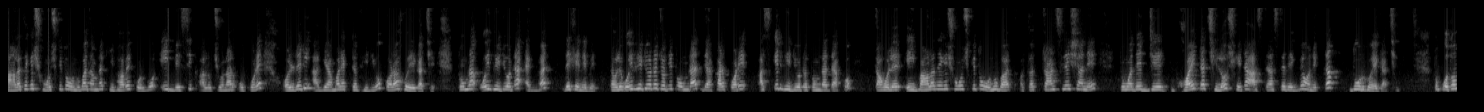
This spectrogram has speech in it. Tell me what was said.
বাংলা থেকে সংস্কৃত অনুবাদ আমরা কীভাবে করব? এই বেসিক আলোচনার উপরে অলরেডি আগে আমার একটা ভিডিও করা হয়ে গেছে। তোমরা ওই ভিডিওটা একবার দেখে নেবে। তাহলে ওই ভিডিওটা যদি তোমরা দেখার পরে আজকের ভিডিওটা তোমরা দেখো, তাহলে এই বাংলা থেকে সংস্কৃত অনুবাদ অর্থাৎ ট্রান্সলেশনে তোমাদের যে ভয়টা ছিল, সেটা আস্তে আস্তে দেখবে অনেকটা দূর হয়ে গেছে। তো প্রথম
